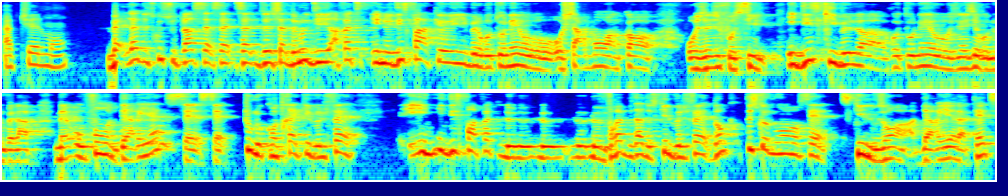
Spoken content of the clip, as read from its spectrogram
actuellement? Ben, là, discours sur place, c'est de nous dire, en fait, ils ne disent pas qu'ils veulent retourner au, charbon encore, aux énergies fossiles. Ils disent qu'ils veulent euh, retourner aux énergies renouvelables. Mais au fond, derrière, c'est tout le contraire qu'ils veulent faire. Ils, ne disent pas en fait le, le, le, vrai visage de ce qu'ils veulent faire. Donc, puisque nous on sait ce qu'ils ont derrière la tête,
